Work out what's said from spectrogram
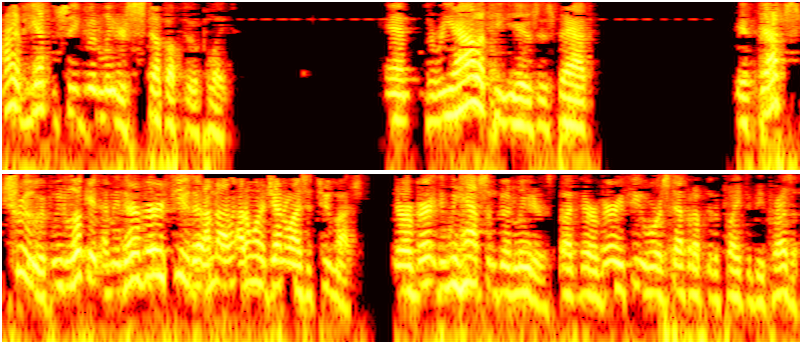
I have yet to see good leaders step up to the plate. And the reality is, is that if that's true, if we look at, I mean, there are very few that I'm not, I don't want to generalize it too much. There are very, we have some good leaders, but there are very few who are stepping up to the plate to be president.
